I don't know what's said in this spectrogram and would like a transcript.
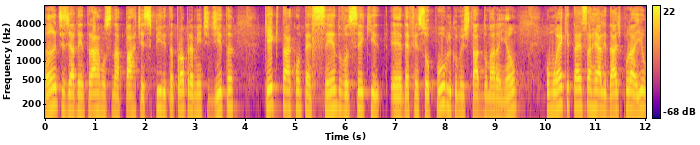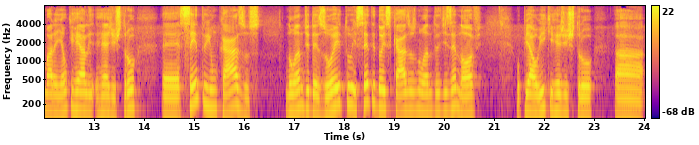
antes de adentrarmos na parte espírita propriamente dita, o que está acontecendo? Você que é defensor público no estado do Maranhão, como é que está essa realidade por aí? O Maranhão que registrou é, 101 casos no ano de 18 e 102 casos no ano de 19. O Piauí que registrou ah,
